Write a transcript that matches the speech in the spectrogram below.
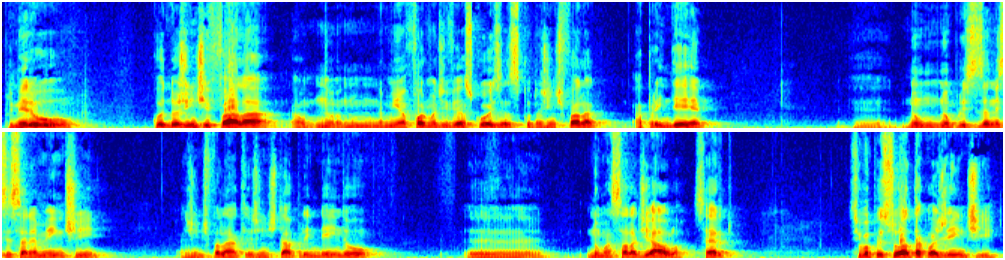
Primeiro, quando a gente fala, na minha forma de ver as coisas, quando a gente fala aprender, não, não precisa necessariamente a gente falar que a gente está aprendendo é, numa sala de aula, certo? Se uma pessoa está com a gente,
